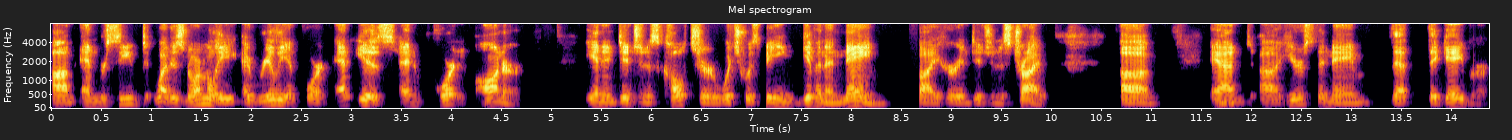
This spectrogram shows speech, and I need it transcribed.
um, and received what is normally a really important and is an important honor in Indigenous culture, which was being given a name by her Indigenous tribe. Um, and uh, here's the name that they gave her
